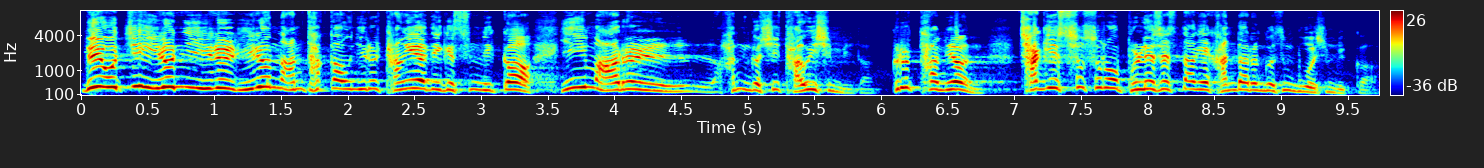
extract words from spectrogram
왜 어찌 이런 일을 이런 안타까운 일을 당해야 되겠습니까? 이 말을 한 것이 다윗입니다. 그렇다면 자기 스스로 블레셋 땅에 간다는 것은 무엇입니까?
